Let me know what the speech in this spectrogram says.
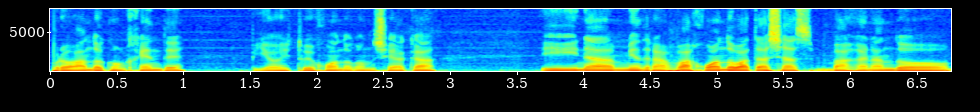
probando con gente y hoy estuve jugando cuando llegué acá y nada, mientras vas jugando batallas vas ganando,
